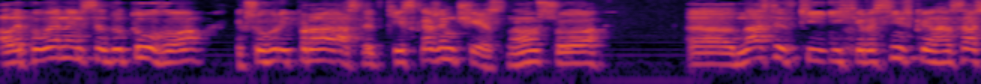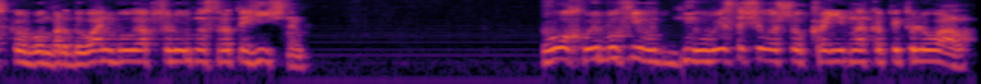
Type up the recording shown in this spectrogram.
Але повернемося до того, якщо говорити про наслідки, скажемо чесно, що е, наслідки Хіросімського і Нагасакського бомбардувань були абсолютно стратегічними. Двох вибухів ну, вистачило, щоб країна капітулювала.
